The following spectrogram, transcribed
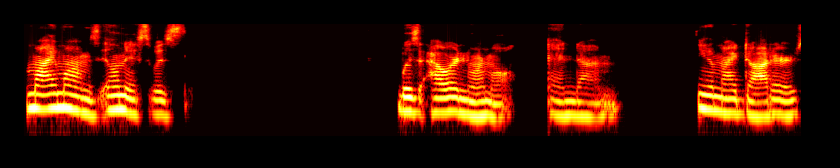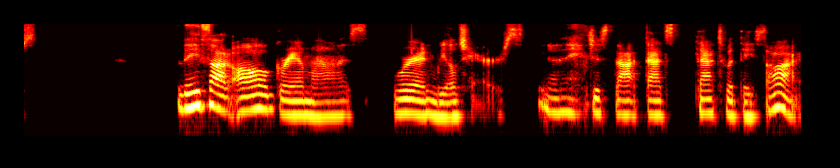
my mom's illness was was our normal. And um you know my daughters they thought all grandmas were in wheelchairs. You know, they just thought that's that's what they thought.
